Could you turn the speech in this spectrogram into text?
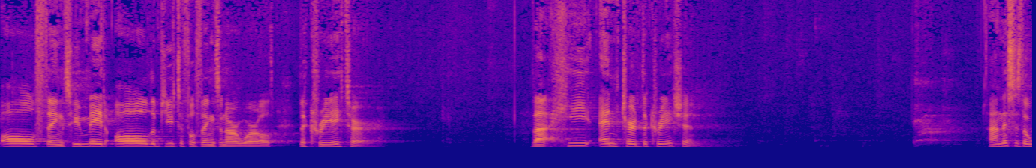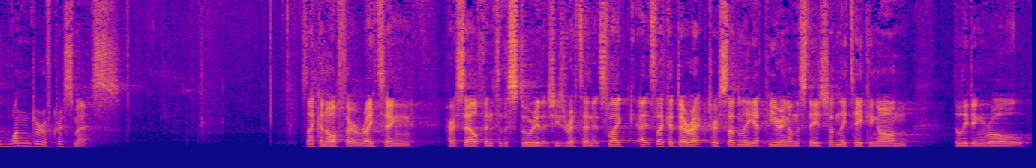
all things, who made all the beautiful things in our world, the Creator, that He entered the creation. And this is the wonder of Christmas. It's like an author writing herself into the story that she's written. It's like, it's like a director suddenly appearing on the stage, suddenly taking on the leading role.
